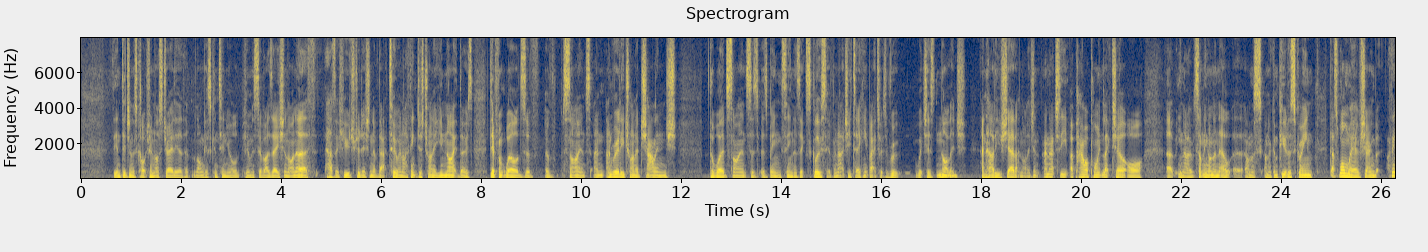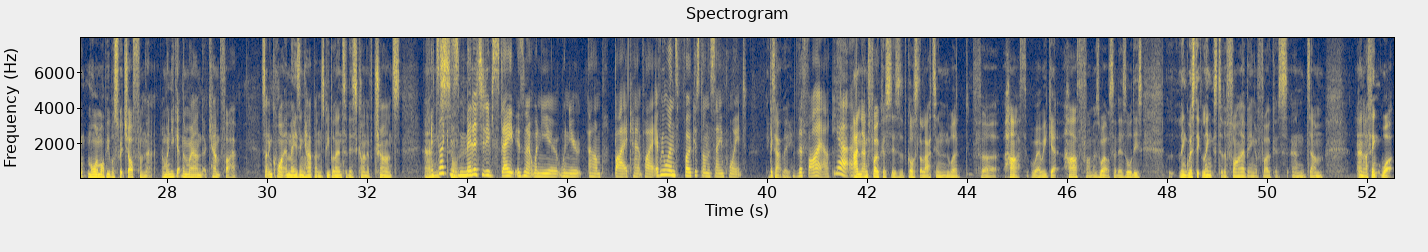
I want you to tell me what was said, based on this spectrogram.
the indigenous culture in Australia, the longest continual human civilization on Earth, has a huge tradition of that too. And I think just trying to unite those different worlds of, of science and, and really trying to challenge the word science as, as being seen as exclusive and actually taking it back to its root, which is mm-hmm. knowledge. And how do you share that knowledge? And, and actually, a PowerPoint lecture or uh, you know something on an L, uh, on, a, on a computer screen. That's one way of sharing. But I think more and more people switch off from that. And when you get them around a campfire, something quite amazing happens. People enter this kind of trance. And It's like this meditative state, isn't it? When you when you um, by a campfire, everyone's focused on the same point. The- Exactly. The fire. Yeah. And, and focus is, of course, the Latin word for hearth, where we get hearth from as well. So there's all these linguistic links to the fire being a focus. And um, and I think what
